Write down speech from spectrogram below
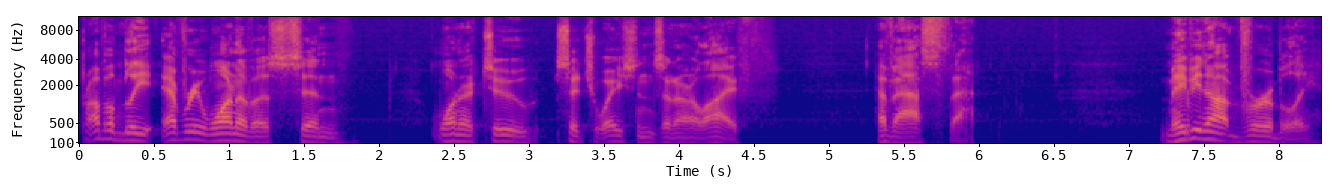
probably every one of us in one or two situations in our life have asked that. Maybe not verbally,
